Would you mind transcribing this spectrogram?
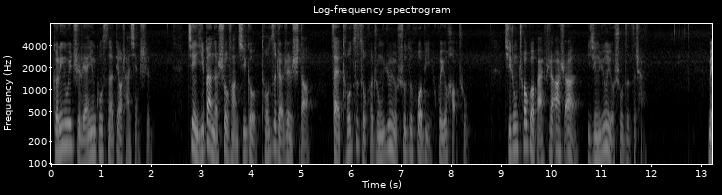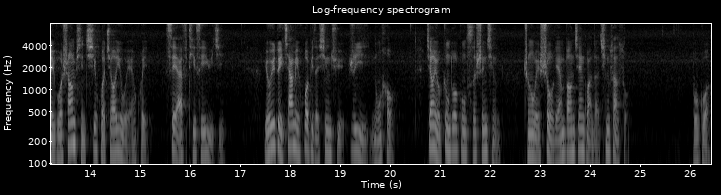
格林威治联营公司的调查显示，近一半的受访机构投资者认识到，在投资组合中拥有数字货币会有好处，其中超过百分之二十二已经拥有数字资产。美国商品期货交易委员会 （CFTC） 预计，由于对加密货币的兴趣日益浓厚，将有更多公司申请成为受联邦监管的清算所。不过，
